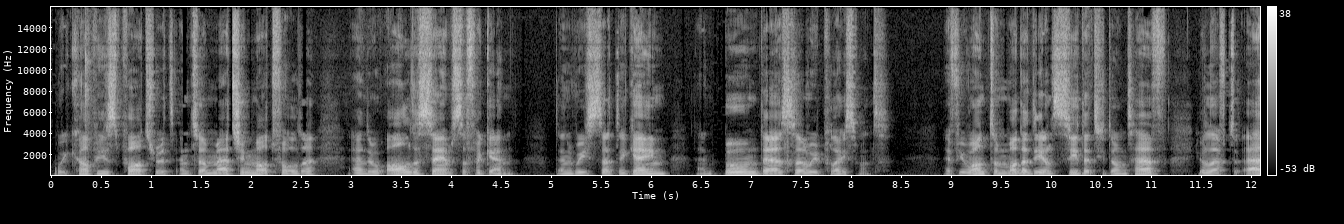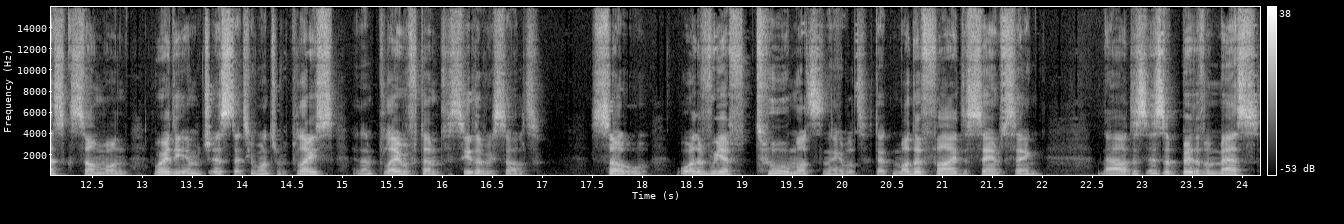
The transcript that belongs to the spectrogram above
We copy his portrait into a matching mod folder and do all the same stuff again. Then restart the game and boom, there's a replacement. If you want to mod a DLC that you don't have, you'll have to ask someone where the image is that you want to replace and then play with them to see the result. So, what if we have two mods enabled that modify the same thing now this is a bit of a mess,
